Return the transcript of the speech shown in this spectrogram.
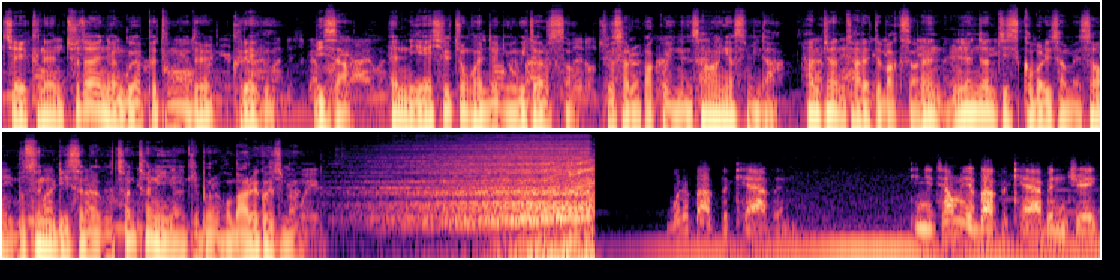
제이크는 초자연 연구협회 동료들 그레그, 리사, 헨리의 실종 관련 용의자로서 조사를 받고 있는 상황이었습니다. 한편 자레드 박사는 1년 전 디스커버리 섬에서 무슨 일이 있었냐고 천천히 이야기해보라고 말을 걸지만 What about the cabin? Can you tell me about the cabin, Jake?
